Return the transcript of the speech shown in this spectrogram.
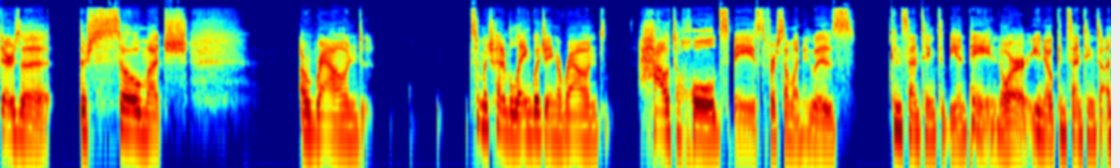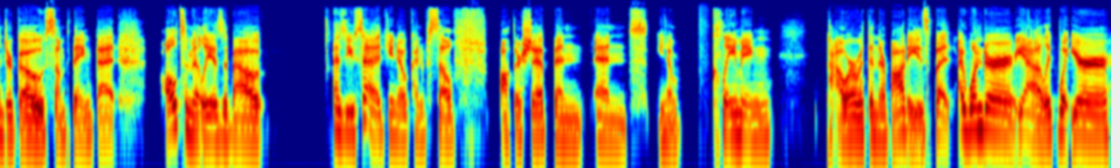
there's a there's so much around so much kind of languaging around how to hold space for someone who is consenting to be in pain or you know consenting to undergo something that ultimately is about as you said you know kind of self authorship and and you know claiming power within their bodies but i wonder yeah like what your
